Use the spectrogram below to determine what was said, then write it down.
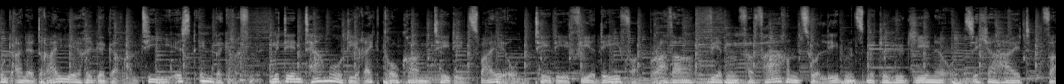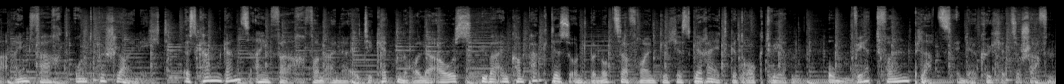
und eine dreijährige Garantie ist inbegriffen. Mit den Thermodirektdruckern TD2 und TD4D von Brother werden Verfahren zur Lebensmittelhygiene und Sicherheit vereinfacht und beschleunigt. Es kann ganz einfach von einer Etikettenrolle aus über ein kompaktes und benutzerfreundliches Gerät gedruckt werden, um wertvollen Platz in der Küche zu schaffen.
